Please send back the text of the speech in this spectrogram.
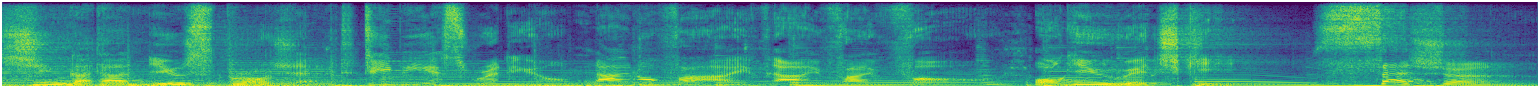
発信型ニュースプロジェクト。TBS ラディオ905-954おぎゅうえちきセッション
